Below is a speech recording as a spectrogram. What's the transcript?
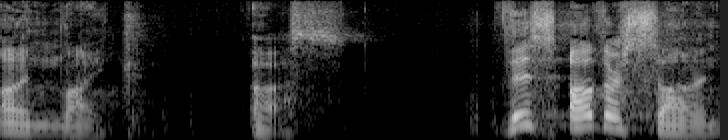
unlike us. This other son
